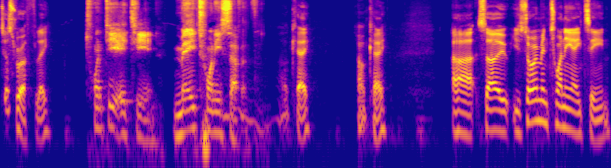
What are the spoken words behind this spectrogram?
Just roughly. 2018, May 27th. Okay. Okay. Uh, so you saw him in 2018.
